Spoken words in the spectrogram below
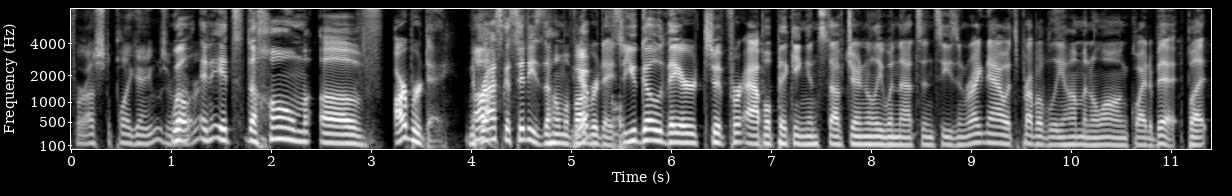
for us to play games. Or Well, whatever. and it's the home of Arbor Day. Nebraska City is the home of Yep. Arbor Day, so you go there to for apple picking and stuff. Generally, when that's in season. Right now, it's probably humming along quite a bit. But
